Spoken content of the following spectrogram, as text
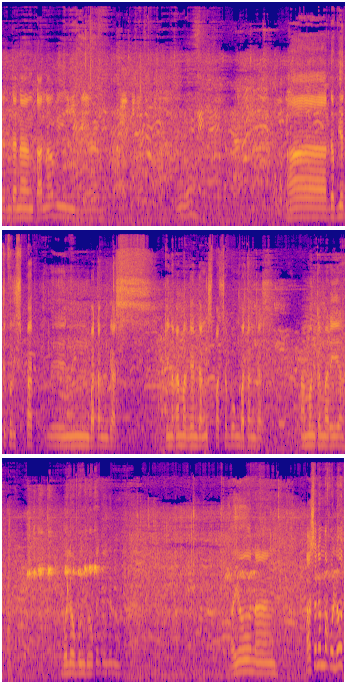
Ganda ng tanawin. Ayan. Yun oh. Ah, the beautiful spot in Batangas. Pinakamagandang spot sa buong Batangas. Ang Monte Maria. Bulo bundukin na yun oh. Ayun ang Asa na makulot?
